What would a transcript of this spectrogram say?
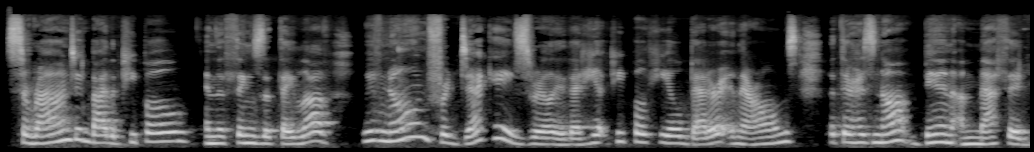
surrounded by the people and the things that they love. We've known for decades, really, that he- people heal better in their homes, but there has not been a method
